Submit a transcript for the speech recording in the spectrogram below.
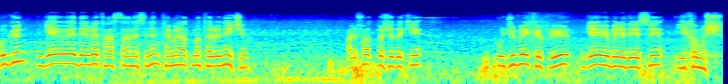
Bugün GV Devlet Hastanesi'nin temel atma töreni için Ali Fuat Paşa'daki Ucube Köprüyü GV Belediyesi yıkamış.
